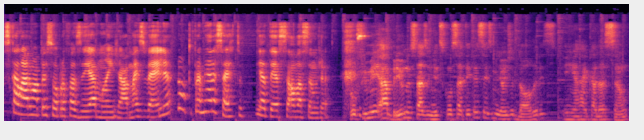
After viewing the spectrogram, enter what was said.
Escalaram uma pessoa pra fazer, a mãe já mais velha, pronto, pra mim era certo. Ia ter a salvação já. O filme abriu nos Estados Unidos com 76 milhões de dólares em arrecadação.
